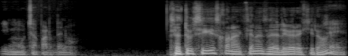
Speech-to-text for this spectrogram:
y mucha parte no. O sea, tú sigues con acciones de Delivery Hero. Sí.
